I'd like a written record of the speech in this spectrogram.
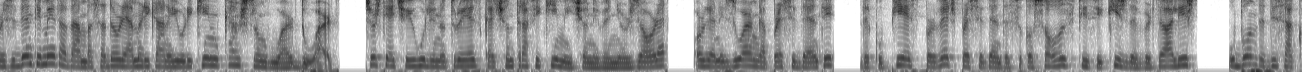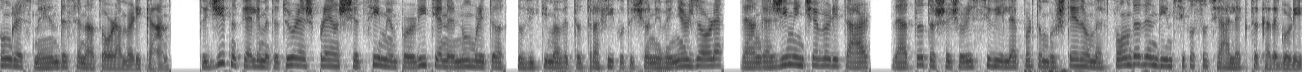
Presidenti Meta dhe ambasadorja amerikane Yuri Kim kanë shtrënguar duart. Çështja që i uli në tryezë ka qenë trafikimi i qenieve njerëzore, organizuar nga presidenti, dhe ku pjesë përveç presidentes së Kosovës fizikisht dhe virtualisht u bënë dhe disa kongresmenë dhe senatorë amerikanë. Të gjithë në fjalimet e tyre shprehën shqetësimin për rritjen e numrit të viktimave të trafikut të qenieve njerëzore dhe angazhimin qeveritar dhe atë të shoqërisë civile për të mbështetur me fonde dhe ndihmë psikosociale këtë kategori.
